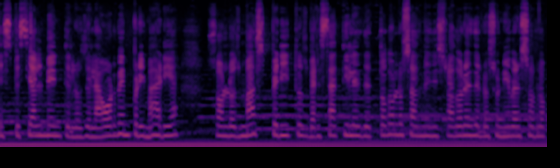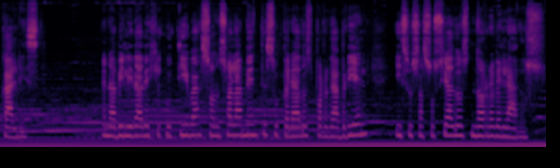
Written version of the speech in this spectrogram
especialmente los de la orden primaria, son los más peritos versátiles de todos los administradores de los universos locales. En habilidad ejecutiva son solamente superados por Gabriel y sus asociados no revelados.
